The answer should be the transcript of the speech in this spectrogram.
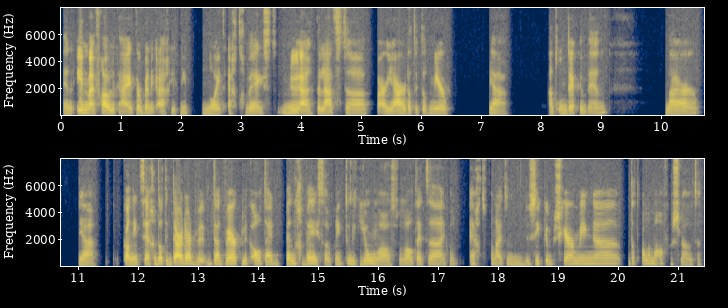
En in mijn vrouwelijkheid, daar ben ik eigenlijk niet nooit echt geweest. Nu eigenlijk de laatste paar jaar dat ik dat meer ja, aan het ontdekken ben. Maar ja, ik kan niet zeggen dat ik daar daadwerkelijk altijd ben geweest. Ook niet toen ik jong was. Was altijd, uh, ik was echt vanuit een zieke bescherming uh, dat allemaal afgesloten.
